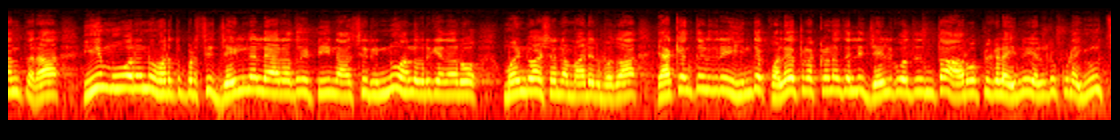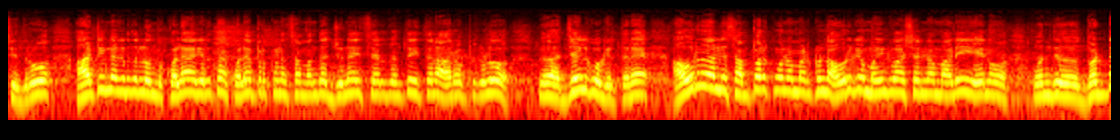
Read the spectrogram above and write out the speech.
ನಂತರ ಈ ಮೂವರನ್ನು ಹೊರತುಪಡಿಸಿ ಜೈಲಿನಲ್ಲಿ ಯಾರಾದರೂ ಟಿ ನಾಸೀರ್ ಇನ್ನೂ ಹಲವರಿಗೆ ಏನಾದರೂ ಮೈಂಡ್ ವಾಶನ್ನು ಮಾಡಿರ್ಬೋದಾ? ಯಾಕೆಂತ ಹೇಳಿದರೆ ಹೇಳಿದ್ರೆ ಹಿಂದೆ ಕೊಲೆ ಪ್ರಕರಣದಲ್ಲಿ ಜೈಲಿಗೆ ಹೋದಂಥ ಆರೋಪಿಗಳ ಇನ್ನೂ ಎಲ್ಲರೂ ಕೂಡ ಯೂತ್ಸ್ ಇದ್ದರು ಆರ್ ಟಿ ನಗರದಲ್ಲಿ ಒಂದು ಕೊಲೆ ಆಗಿರುತ್ತೆ. ಆ ಕೊಲೆ ಪ್ರಕರಣ ಸಂಬಂಧ ಜುನೈದ್ ಸೇರಿದಂತೆ ಇತರ ಆರೋಪಿಗಳು ಜೈಲಿಗೆ ಹೋಗಿರ್ತಾರೆ. ಅವ್ರನ್ನ ಅಲ್ಲಿ ಸಂಪರ್ಕವನ್ನು ಮಾಡಿಕೊಂಡು ಅವ್ರಿಗೆ ಮೈಂಡ್ ವಾಶನ್ನು ಮಾಡಿ ಏನು ಒಂದು ದೊಡ್ಡ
